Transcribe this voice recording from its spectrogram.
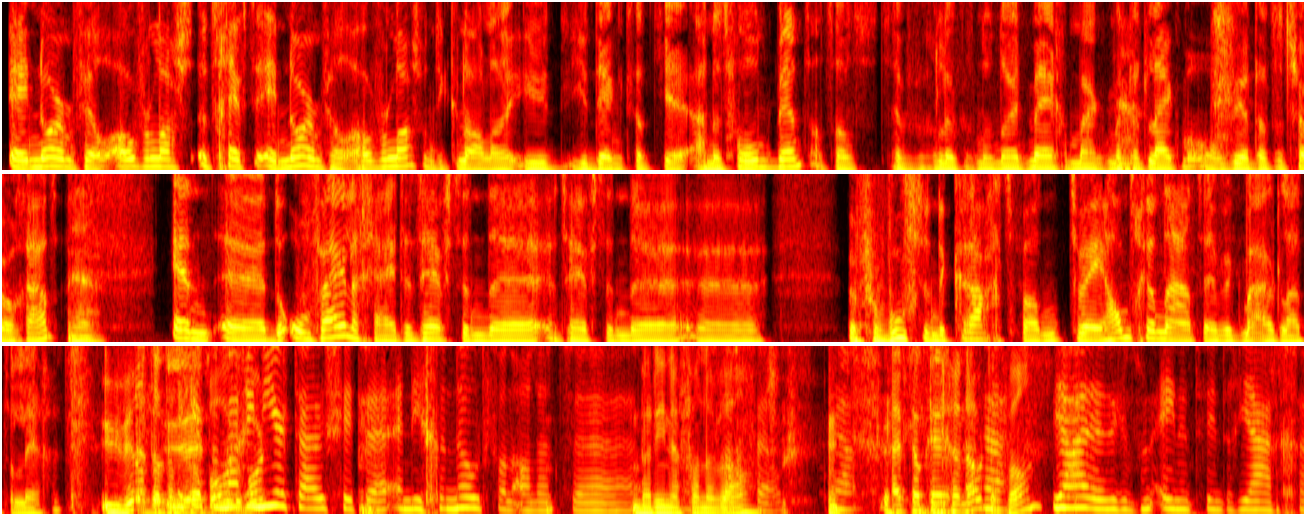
enorm veel overlast. Het geeft enorm veel overlast. Want die knallen, je, je denkt dat je aan het front bent. Althans, dat hebben we gelukkig nog nooit meegemaakt. Maar dat lijkt me ongeveer dat het zo gaat. Ja. En uh, de onveiligheid, het heeft een... Uh, het heeft een een verwoestende kracht van twee handgranaten heb ik me uit laten leggen. U wilt dat het verboden een marinier thuis zitten en die genoot van al het uh, Marina van der Wel. Ja. Hij heeft ook geen genoten ja. van? Ja, ik heb een 21-jarige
